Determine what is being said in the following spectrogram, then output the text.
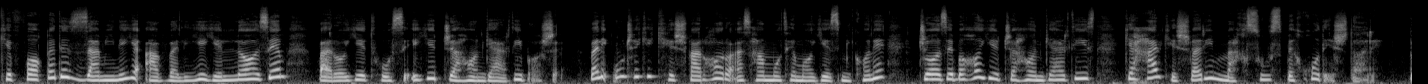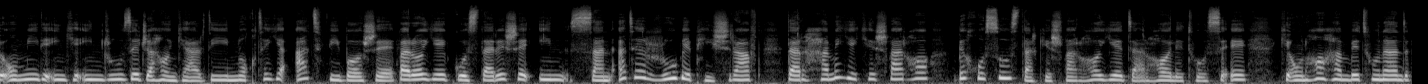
که فاقد زمینه اولیه لازم برای توسعه جهانگردی باشه. ولی اونچه که کشورها رو از هم متمایز می‌کنه جاذبه های جهانگردی است که هر کشوری مخصوص به خودش داره. به امید اینکه این روز جهانگردی نقطه عطفی باشه برای گسترش این صنعت رو به پیشرفت در همه کشورها به خصوص در کشورهای در حال توسعه که اونها هم بتونند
